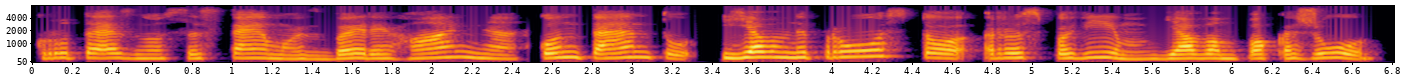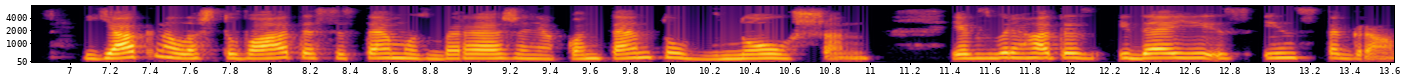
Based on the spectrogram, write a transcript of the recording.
крутезну систему зберігання контенту. І я вам не просто розповім, я вам покажу, як налаштувати систему збереження контенту в Notion, як зберігати ідеї з Instagram,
